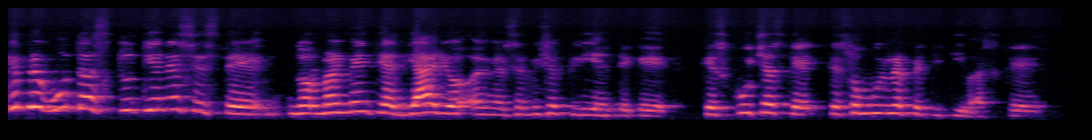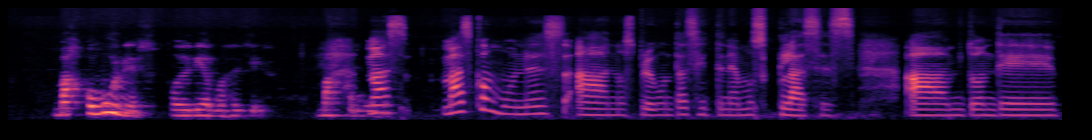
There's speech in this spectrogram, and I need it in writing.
preguntas tú tienes este, normalmente a diario en el servicio al cliente que, escuchas que, son muy repetitivas, que más comunes, podríamos decir? Más comunes. Más, comunes uh, nos preguntan si tenemos clases um, donde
